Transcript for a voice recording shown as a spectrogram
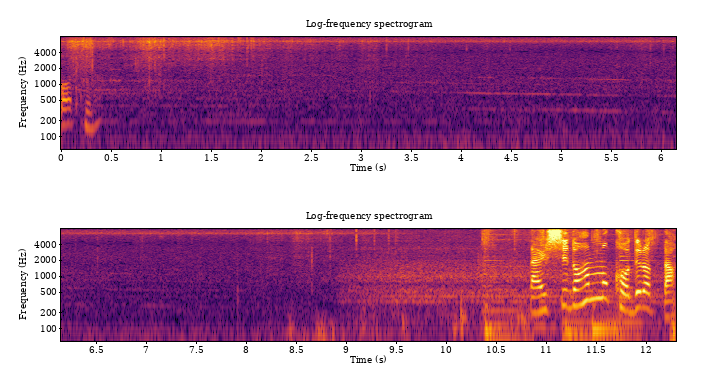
뻗었나? 날씨도 한몫 거들었다.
